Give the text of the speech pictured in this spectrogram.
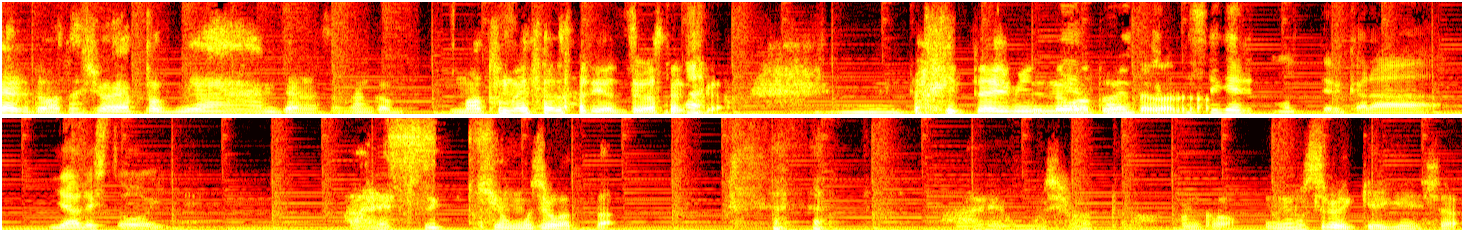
えると、私はやっぱ、いやーみたいなさ、なんかまとめたがるやつが、なんか、大体みんなまとめたがるな。稼げると思ってるからやる人多いねあれすっげえ面白かった。あれ面白かったな。なんか面白い経験した。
